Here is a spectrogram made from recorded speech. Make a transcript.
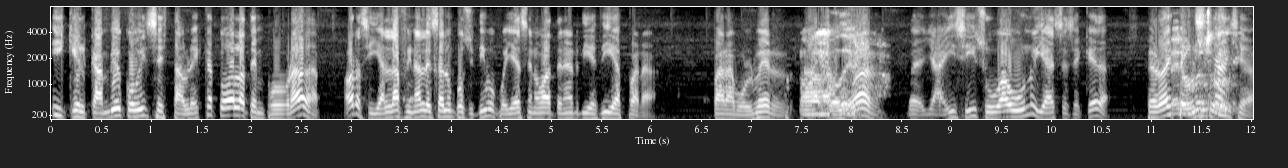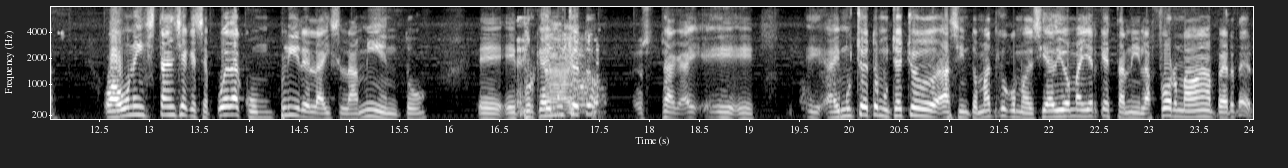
y que el cambio de COVID se establezca toda la temporada. Ahora, si ya en la final le sale un positivo, pues ya se no va a tener 10 días para, para volver a, jugar. Y ahí sí, suba uno y ya ese se queda. Pero a esta instancia, o a una instancia que se pueda cumplir el aislamiento, eh, eh, porque hay mucho esto, o sea, hay, eh, hay muchos de estos muchachos asintomáticos, como decía Dios ayer, que están ni la forma van a perder.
